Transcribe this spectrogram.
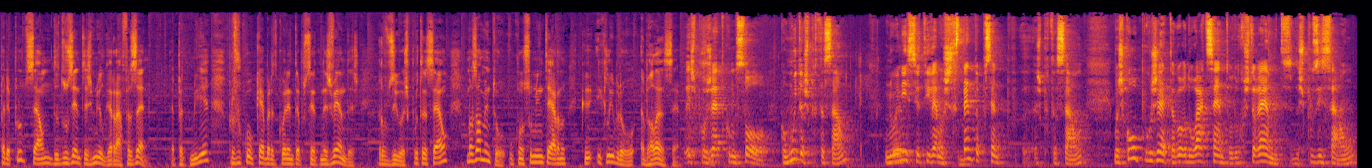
para produção de 200 mil garrafas ano. A pandemia provocou quebra de 40% nas vendas, reduziu a exportação, mas aumentou o consumo interno, que equilibrou a balança. Este projeto começou com muita exportação. No início tivemos 70% de exportação, mas com o projeto agora do Art Center, do restaurante, da exposição,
